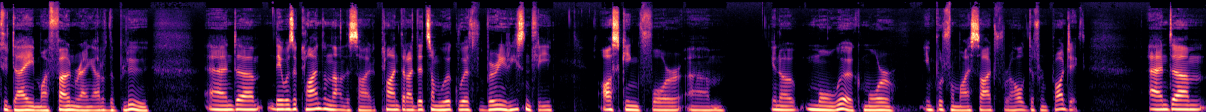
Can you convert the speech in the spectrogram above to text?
today my phone rang out of the blue, and um, there was a client on the other side, a client that I did some work with very recently, asking for um, you know more work, more input from my side for a whole different project, and um,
